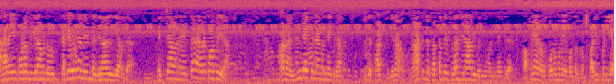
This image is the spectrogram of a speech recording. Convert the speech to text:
யாரையும் கொலை செய்யலாம் ஒரு கட்டளை தான் இருந்தது ஜனாதிபதியா வந்த நெச்சாவனை வைத்தா அவரை கொலை செய்யலாம் ஆனா இன்றைக்கு நாங்கள் நினைக்கிறோம் இந்த சட்ட ஜனா நாட்டின் சட்டத்தை தான் ஜனாதிபதி நினைக்கிறார் அப்படியான ஒரு பொறுமுறையை கொண்டிருக்கோம் படிப்படியா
